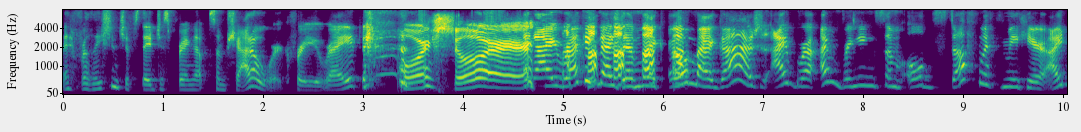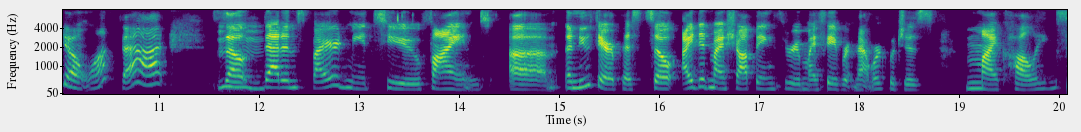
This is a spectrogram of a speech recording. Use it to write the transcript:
in relationships, they just bring up some shadow work for you, right? For sure. and I recognized them like, oh my gosh, I brought, I'm bringing some old stuff with me here. I don't want that. So mm-hmm. that inspired me to find um, a new therapist. So I did my shopping through my favorite network, which is my colleagues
